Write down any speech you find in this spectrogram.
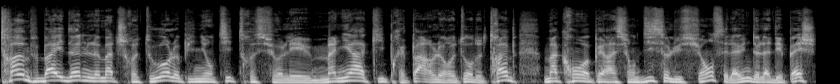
Trump-Biden, le match retour. L'opinion titre sur les manias qui préparent le retour de Trump. Macron, opération dissolution. C'est la une de la dépêche.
